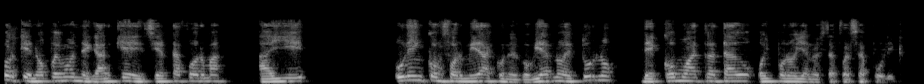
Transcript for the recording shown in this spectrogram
porque no podemos negar que en cierta forma hay una inconformidad con el gobierno de turno de cómo ha tratado hoy por hoy a nuestra fuerza pública.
